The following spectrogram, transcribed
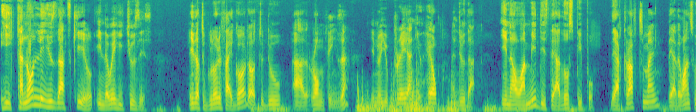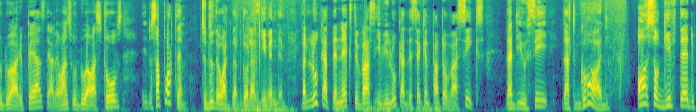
he can only use that skill in the way he chooses, either to glorify God or to do uh, wrong things. Eh? You know, you pray and you help and do that. In our midst, there are those people. They are craftsmen. They are the ones who do our repairs. They are the ones who do our stoves. Support them to do the work that God has given them. But look at the next verse. If you look at the second part of verse 6, that you see that God also gifted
